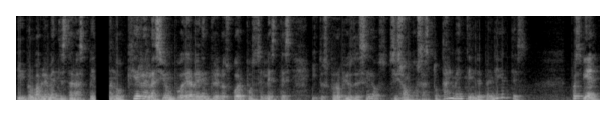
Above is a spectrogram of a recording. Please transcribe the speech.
Y probablemente estarás pensando qué relación puede haber entre los cuerpos celestes y tus propios deseos, si son cosas totalmente independientes. Pues bien,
